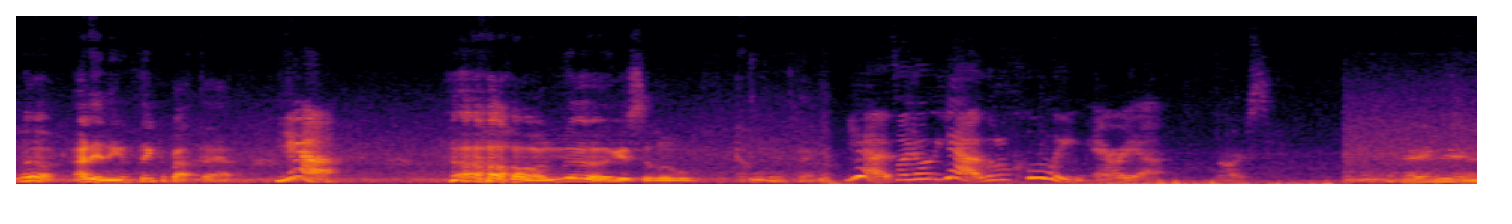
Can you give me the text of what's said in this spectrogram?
Look, I didn't even think about that. Yeah. Oh, look, it's a little cooling thing. Yeah, it's like a yeah, a little cooling area. Nice. Hey there.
